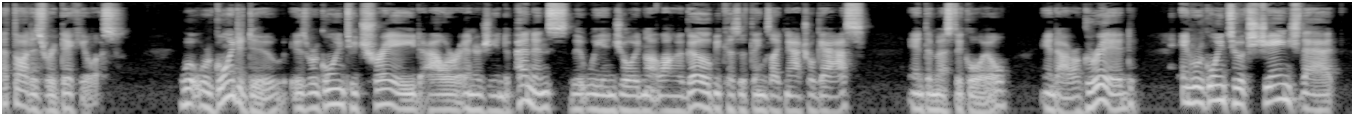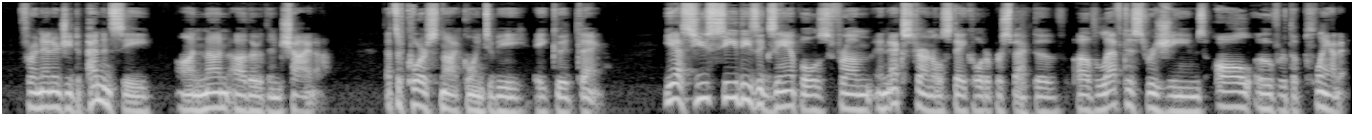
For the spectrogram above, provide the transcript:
that thought is ridiculous. What we're going to do is we're going to trade our energy independence that we enjoyed not long ago because of things like natural gas and domestic oil and our grid. And we're going to exchange that for an energy dependency on none other than China. That's of course not going to be a good thing. Yes, you see these examples from an external stakeholder perspective of leftist regimes all over the planet.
